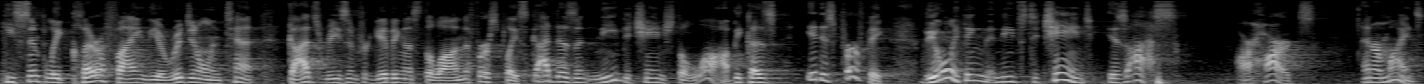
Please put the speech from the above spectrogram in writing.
He's simply clarifying the original intent, God's reason for giving us the law in the first place. God doesn't need to change the law because it is perfect. The only thing that needs to change is us, our hearts, and our minds.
